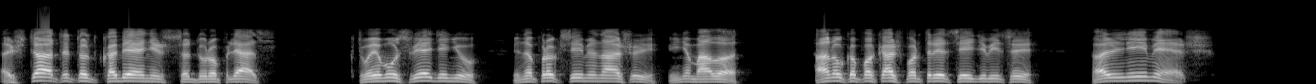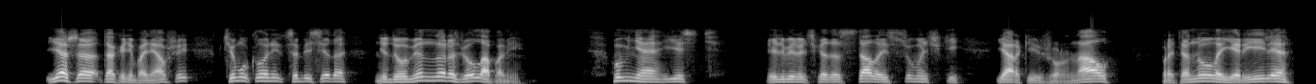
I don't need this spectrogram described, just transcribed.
А что ты тут кабенишься, дуропляс? К твоему сведению, и на Проксиме нашей, и немало. А ну-ка покажь портрет сей девицы. Аль не имеешь? Яша, так и не понявший, к чему клонится беседа, недоуменно развел лапами. — У меня есть... Эльвирочка достала из сумочки яркий журнал, протянула Яриле.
